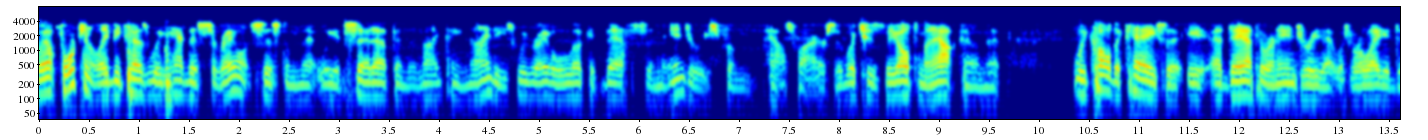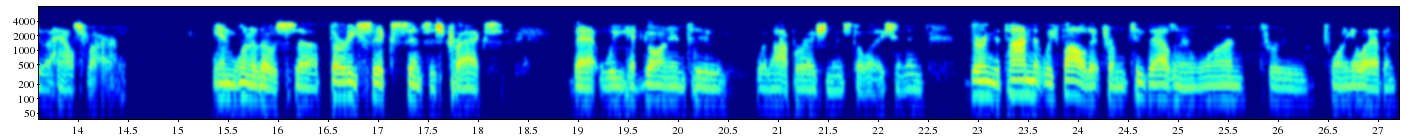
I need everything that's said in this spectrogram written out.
Well, fortunately, because we had this surveillance system that we had set up in the 1990s, we were able to look at deaths and injuries from house fires, which is the ultimate outcome that we called a case a, a death or an injury that was related to a house fire in one of those uh, 36 census tracts that we had gone into with operation installation. And during the time that we followed it from 2001 through 2011,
